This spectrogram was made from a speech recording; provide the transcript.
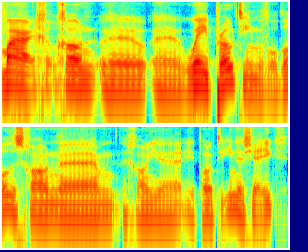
maar gewoon eh, eh, whey protein bijvoorbeeld, dus gewoon, ehm, gewoon je, je proteïne shake.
